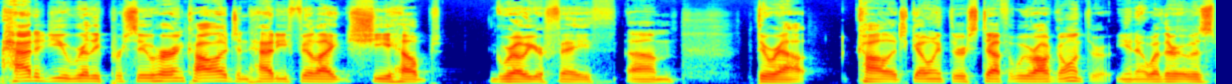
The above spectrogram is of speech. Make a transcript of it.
How did you really pursue her in college, and how do you feel like she helped grow your faith um, throughout college, going through stuff that we were all going through? You know, whether it was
